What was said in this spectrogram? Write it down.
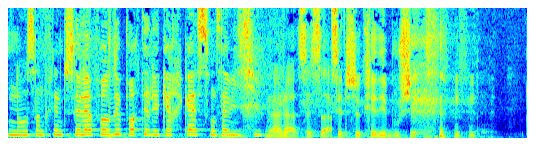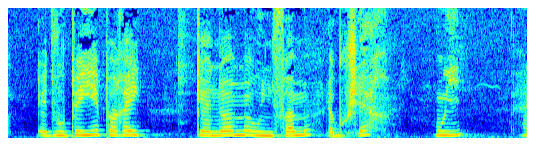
Non, on s'entraîne tout seul à force de porter les carcasses, on s'habitue. Voilà, c'est ça. C'est le secret des bouchers. Êtes-vous payé pareil qu'un homme ou une femme, la bouchère? Oui. Euh,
